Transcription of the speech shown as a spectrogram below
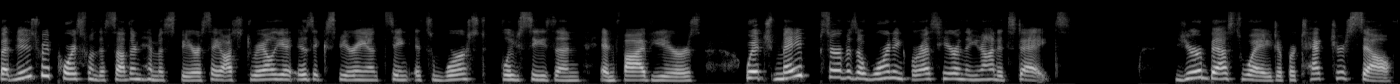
but news reports from the Southern Hemisphere say Australia is experiencing its worst flu season in five years, which may serve as a warning for us here in the United States. Your best way to protect yourself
